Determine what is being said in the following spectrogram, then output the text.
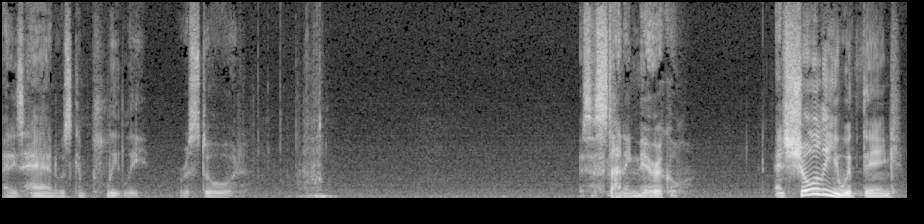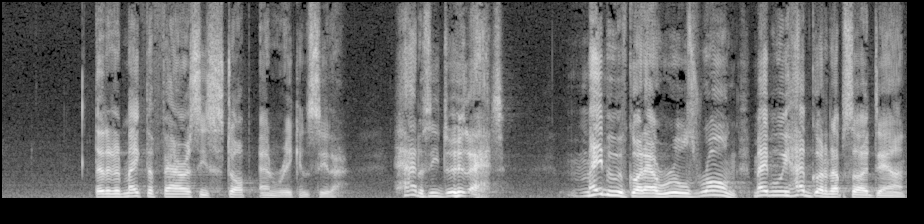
and his hand was completely restored. It's a stunning miracle. And surely you would think that it would make the Pharisees stop and reconsider. How does he do that? Maybe we've got our rules wrong. Maybe we have got it upside down.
